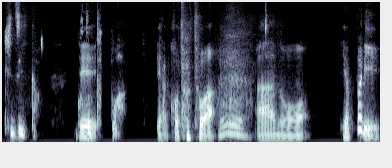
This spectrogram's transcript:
気づいたことでとは。いや、こととは、あの、やっぱり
